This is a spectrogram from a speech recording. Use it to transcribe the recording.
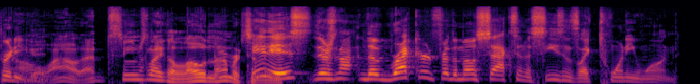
Pretty oh, good. Wow, that seems like a low number to It me. is. There's not the record for the most sacks in a season is like 21.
